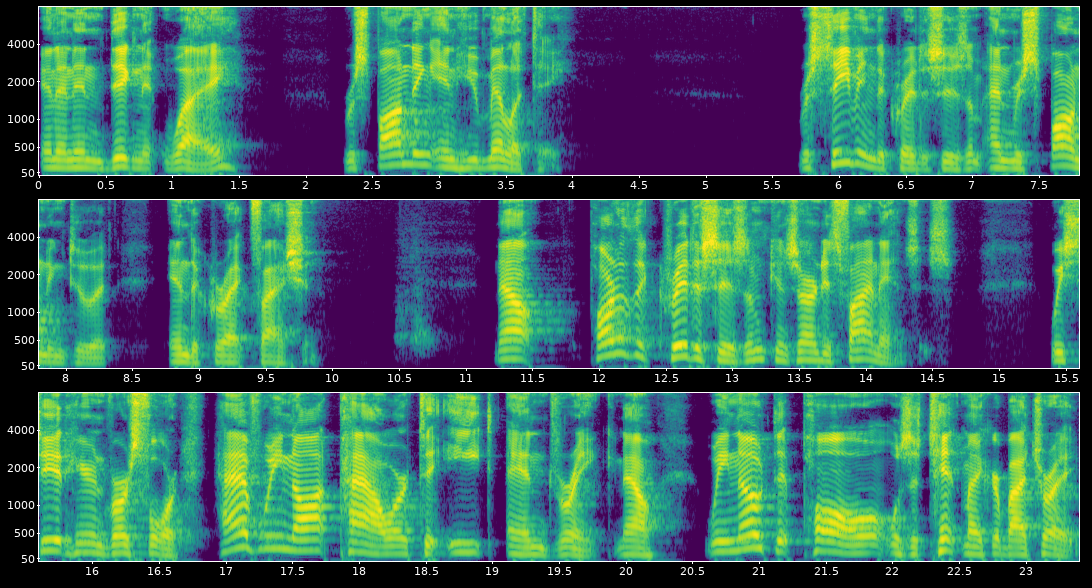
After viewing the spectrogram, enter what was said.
in an indignant way, responding in humility, receiving the criticism and responding to it in the correct fashion. Now, part of the criticism concerned his finances. We see it here in verse 4. Have we not power to eat and drink? Now, we note that Paul was a tent maker by trade.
